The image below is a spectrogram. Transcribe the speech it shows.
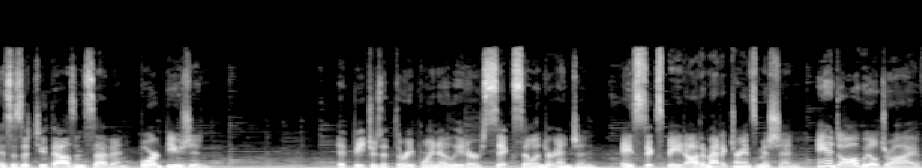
This is a 2007 Ford Fusion. It features a 3.0-liter six-cylinder engine, a six-speed automatic transmission, and all-wheel drive.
